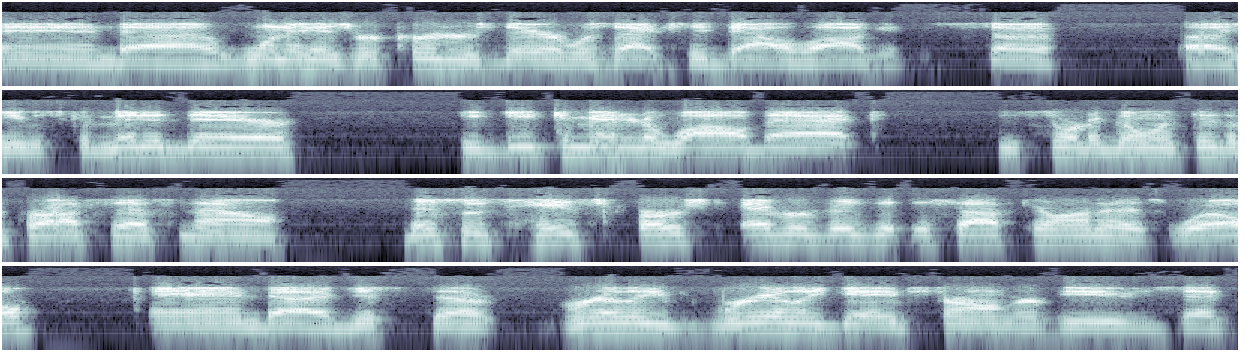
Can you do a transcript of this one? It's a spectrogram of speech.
and uh, one of his recruiters there was actually Dowell Loggains. So uh, he was committed there. He decommitted a while back. He's sort of going through the process now. This was his first ever visit to South Carolina as well, and uh, just uh, really, really gave strong reviews, and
